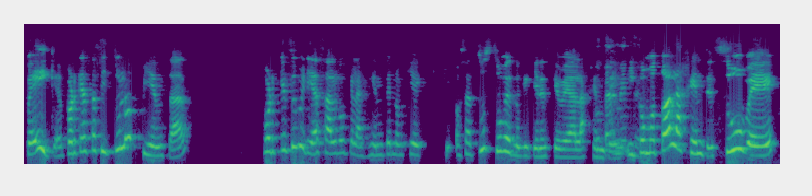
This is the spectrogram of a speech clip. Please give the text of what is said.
fake, porque hasta si tú lo piensas, ¿por qué subirías algo que la gente no quiere? O sea, tú subes lo que quieres que vea la gente. Y como toda la gente sube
